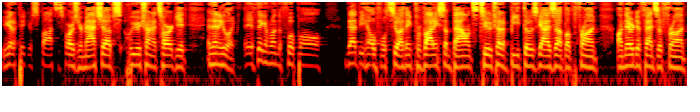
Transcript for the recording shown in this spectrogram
you got to pick your spots as far as your matchups, who you're trying to target, and then look if they can run the football. That'd be helpful too. I think providing some balance too, try to beat those guys up up front on their defensive front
